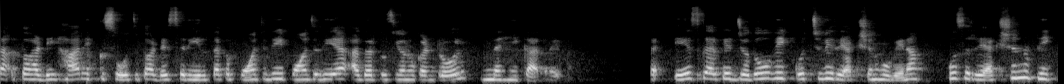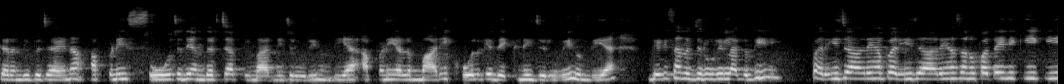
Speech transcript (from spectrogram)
ਤਾਂ ਤੁਹਾਡੀ ਹਰ ਇੱਕ ਸੋਚ ਤੁਹਾਡੇ ਸਰੀਰ ਤੱਕ ਪਹੁੰਚਦੀ ਪਹੁੰਚਦੀ ਹੈ ਅਗਰ ਤੁਸੀਂ ਉਹਨੂੰ ਕੰਟਰੋਲ ਨਹੀਂ ਕਰ ਰਹੇ ਤਾਂ। ਇਸ ਕਰਕੇ ਜਦੋਂ ਵੀ ਕੁਝ ਵੀ ਰਿਐਕਸ਼ਨ ਹੋਵੇ ਨਾ ਉਸ ਰਿਐਕਸ਼ਨ ਨੂੰ ਠੀਕ ਕਰਨ ਦੀ ਬਜਾਏ ਨਾ ਆਪਣੀ ਸੋਚ ਦੇ ਅੰਦਰ ਝਾਤੀ ਮਾਰਨੀ ਜ਼ਰੂਰੀ ਹੁੰਦੀ ਹੈ, ਆਪਣੀ ਅਲਮਾਰੀ ਖੋਲ ਕੇ ਦੇਖਣੀ ਜ਼ਰੂਰੀ ਹੁੰਦੀ ਹੈ, ਜਿਹੜੀ ਸਾਨੂੰ ਜ਼ਰੂਰੀ ਲੱਗਦੀ ਨਹੀਂ। ਭਰੀ ਜਾ ਰਹੇ ਹਾਂ, ਭਰੀ ਜਾ ਰਹੇ ਹਾਂ, ਸਾਨੂੰ ਪਤਾ ਹੀ ਨਹੀਂ ਕੀ ਕੀ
